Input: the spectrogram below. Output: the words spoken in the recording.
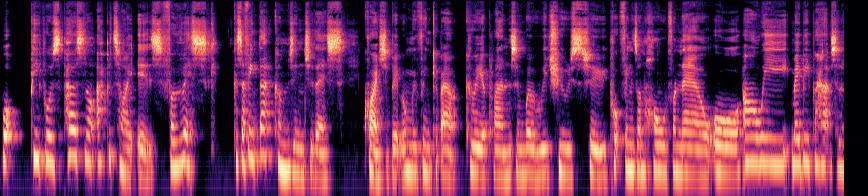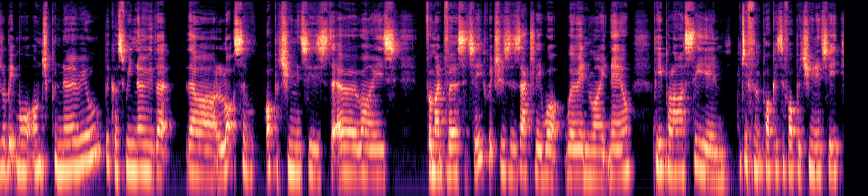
what people's personal appetite is for risk. Because I think that comes into this quite a bit when we think about career plans and whether we choose to put things on hold for now or are we maybe perhaps a little bit more entrepreneurial because we know that there are lots of opportunities that arise from adversity, which is exactly what we're in right now. People are seeing different pockets of opportunity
